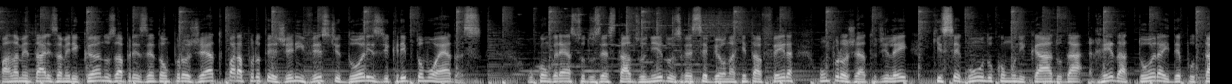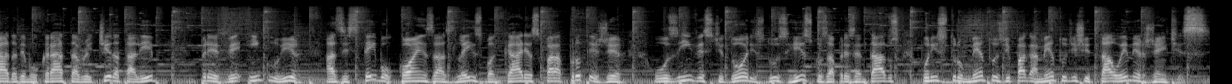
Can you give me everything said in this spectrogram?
Parlamentares americanos apresentam um projeto para proteger investidores de criptomoedas. O Congresso dos Estados Unidos recebeu na quinta-feira um projeto de lei que, segundo o comunicado da redatora e deputada democrata Rachida Talib, prevê incluir as stablecoins às leis bancárias para proteger os investidores dos riscos apresentados por instrumentos de pagamento digital emergentes.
